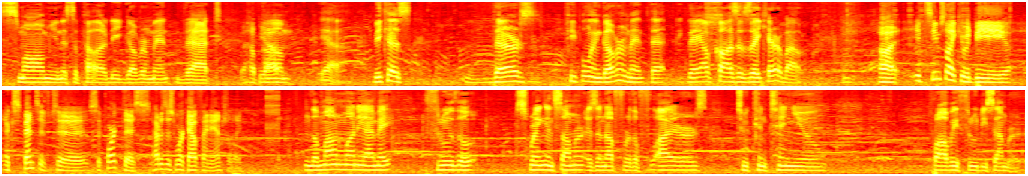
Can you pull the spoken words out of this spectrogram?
small municipality government that, help you out. um, yeah, because there's people in government that they have causes they care about. Uh, it seems like it would be expensive to support this. How does this work out financially? The amount of money I make through the spring and summer is enough for the flyers to continue probably through December.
